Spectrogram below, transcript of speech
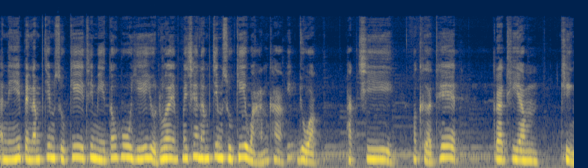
อันนี้เป็นน้ำจิ้มซูกี้ที่มีเต้าหู้ยี้อยู่ด้วย ไม่ใช่น้ำจิ้มซูกี้หวานค่ะพริกหยวก ผักชีมะเขือเทศ กระเทียม ขิง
